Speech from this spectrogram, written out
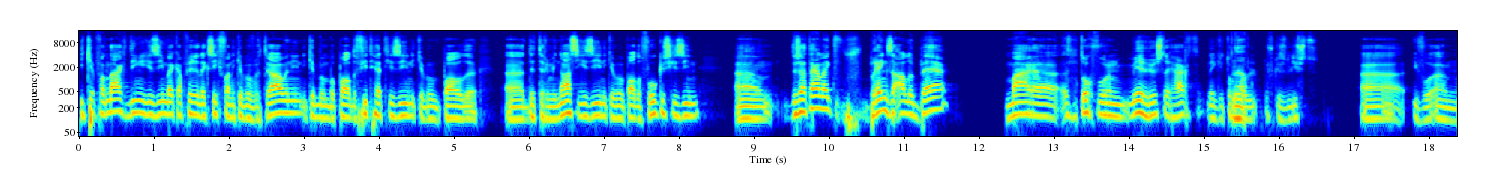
Ik heb vandaag dingen gezien bij Capverdi dat ik zeg van, ik heb er vertrouwen in. Ik heb een bepaalde fitheid gezien. Ik heb een bepaalde eh, determinatie gezien. Ik heb een bepaalde focus gezien. Ehm, dus uiteindelijk breng ze allebei. Maar eh, toch voor een meer rustiger hart, denk ik toch Ja. wel even liefst. ehm,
